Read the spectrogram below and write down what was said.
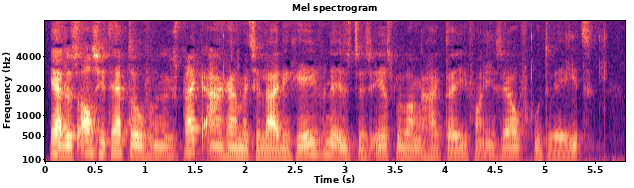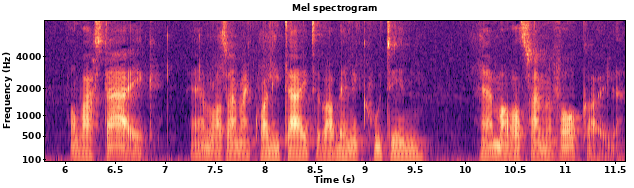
Ja, dus als je het hebt over een gesprek aangaan met je leidinggevende, is het dus eerst belangrijk dat je van jezelf goed weet van waar sta ik? Hè, wat zijn mijn kwaliteiten? Waar ben ik goed in? Maar wat zijn mijn valkuilen?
